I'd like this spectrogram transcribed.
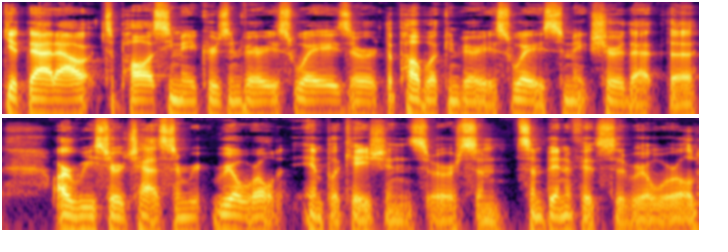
get that out to policymakers in various ways or the public in various ways to make sure that the our research has some re- real world implications or some some benefits to the real world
